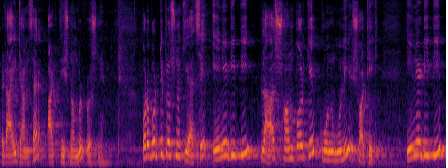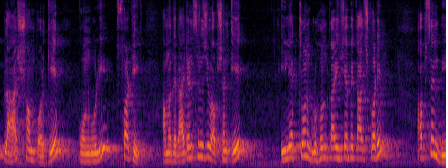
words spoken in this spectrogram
রাইট আনসার আটত্রিশ নম্বর প্রশ্নে। পরবর্তী প্রশ্ন কি আছে? এনএডিপি প্লাস সম্পর্কে কোনগুলি সঠিক? এনএডিপি প্লাস সম্পর্কে কোনগুলি সঠিক? আমাদের রাইট অ্যান্সার হচ্ছে অপশান এ ইলেকট্রন গ্রহণকারী হিসাবে কাজ করে। অপশান বি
